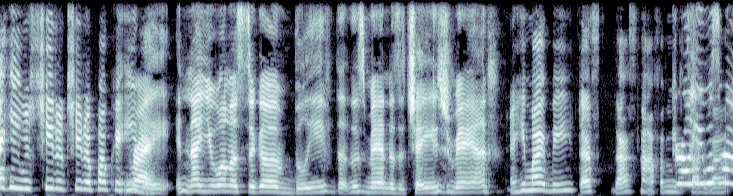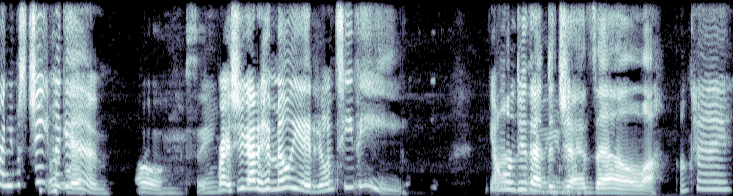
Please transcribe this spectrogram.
thought he was cheater, cheater, pumpkin eater, Right. And now you want us to go and believe that this man is a changed man. And he might be. That's that's not for me Girl, to he was about. not. He was cheating again. Oh, see, Right. She got humiliated on TV. Y'all don't do that to know. Okay.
